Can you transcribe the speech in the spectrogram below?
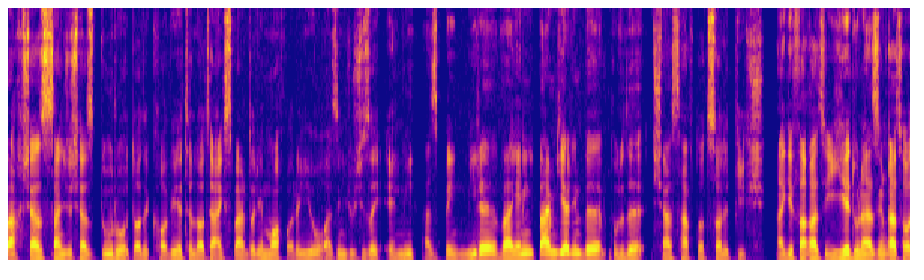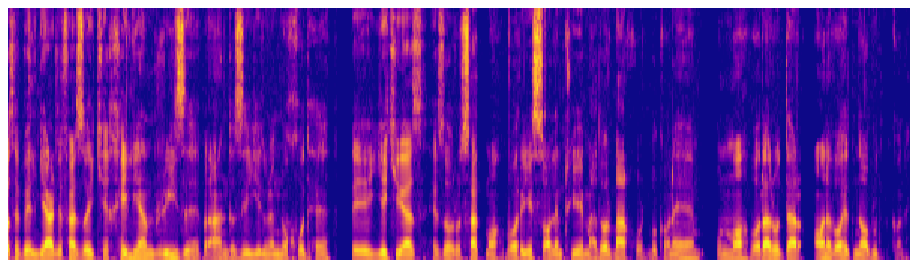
بخش از سنجش از دور و کاوی اطلاعات عکس برداری ماهواره‌ای و از این جور چیزای علمی از بین میره و یعنی برمیگردیم به حدود 60 70 سال پیش. اگه فقط یه دونه از این قطعات ولگرد فضایی که خیلی هم ریزه و اندازه یه دونه نخوده به یکی از 1100 ماهواره سالم توی مدار برخورد بکنه اون ماهواره رو در آن واحد نابود می‌کنه.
